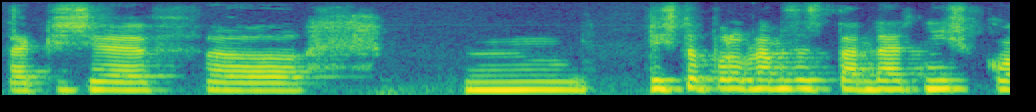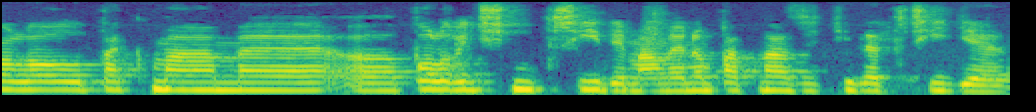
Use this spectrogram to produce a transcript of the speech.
Takže v, když to porovnám se standardní školou, tak máme eh, poloviční třídy, máme jenom 15 dětí ve třídě.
